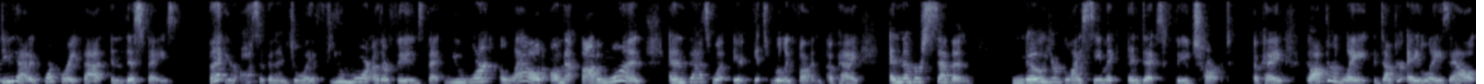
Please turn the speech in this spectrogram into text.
to do that, incorporate that in this phase but you're also going to enjoy a few more other foods that you weren't allowed on that five and one. And that's what it gets really fun. Okay. And number seven, know your glycemic index food chart. Okay. Dr. Lay, Dr. A lays out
